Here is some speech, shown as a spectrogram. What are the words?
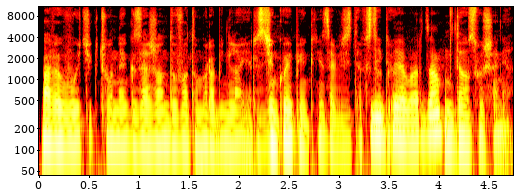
Paweł Wójcik, członek zarządu Votum Robin Lawyers. Dziękuję pięknie za wizytę w studiu. Dziękuję bardzo. Do usłyszenia.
